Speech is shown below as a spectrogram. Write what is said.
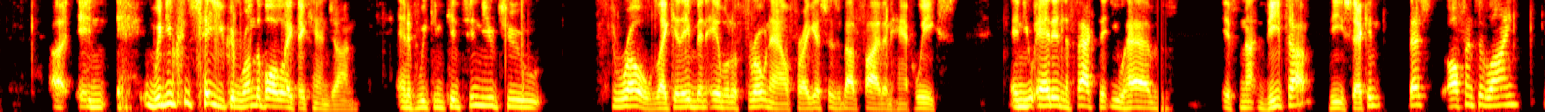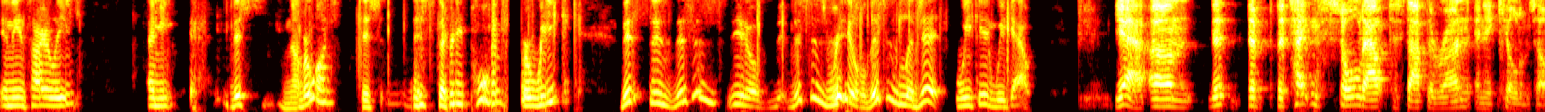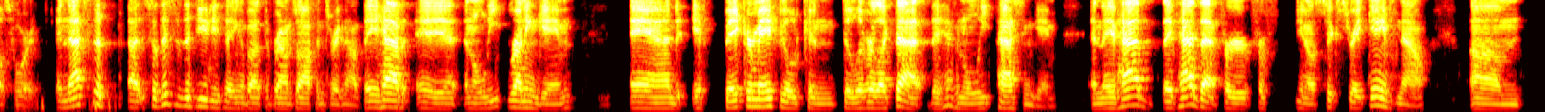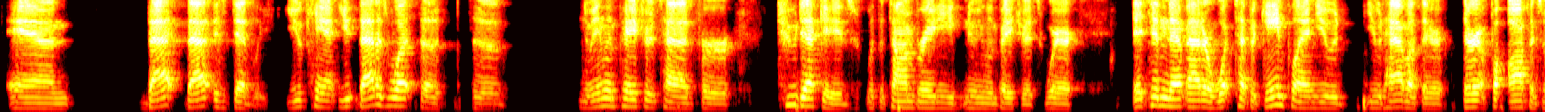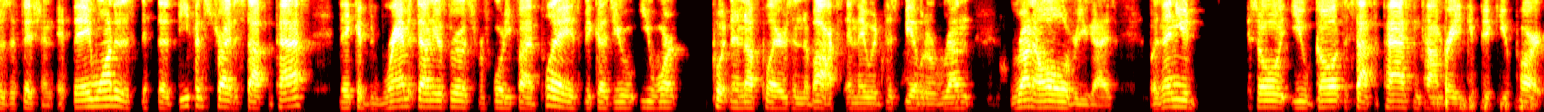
Uh, when you can say you can run the ball like they can, John, and if we can continue to throw like they've been able to throw now for I guess it's about five and a half weeks, and you add in the fact that you have if not the top, the second best offensive line in the entire league. I mean, this number one, this this 30 points per week. This is this is you know this is real. This is legit week in week out. Yeah, um, the, the the Titans sold out to stop the run, and they killed themselves for it. And that's the uh, so this is the beauty thing about the Browns' offense right now. They have a, an elite running game, and if Baker Mayfield can deliver like that, they have an elite passing game and they've had they've had that for for you know six straight games now, um, and that that is deadly. You can't you that is what the the New England Patriots had for two decades with the Tom Brady New England Patriots, where it didn't matter what type of game plan you would you would have out there. Their offense was efficient. If they wanted, to, if the defense tried to stop the pass, they could ram it down your throats for 45 plays because you you weren't putting enough players in the box, and they would just be able to run run all over you guys. But then you, so you go out to stop the pass, and Tom Brady can pick you apart.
